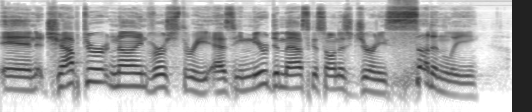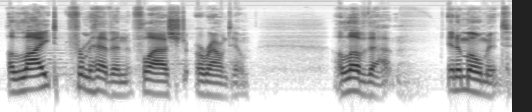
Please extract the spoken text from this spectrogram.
in chapter 9, verse 3, as he neared Damascus on his journey, suddenly a light from heaven flashed around him. I love that. In a moment.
